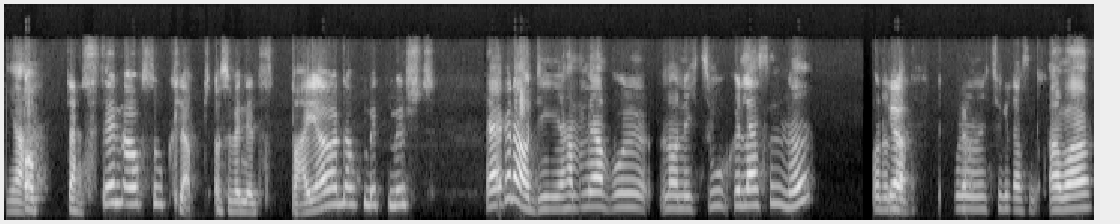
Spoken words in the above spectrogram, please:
Ja. Ob das denn auch so klappt. Also wenn jetzt Bayer noch mitmischt. Ja, genau, die haben ja wohl noch nicht zugelassen, ne? Oder ja. wurde noch nicht zugelassen. Aber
